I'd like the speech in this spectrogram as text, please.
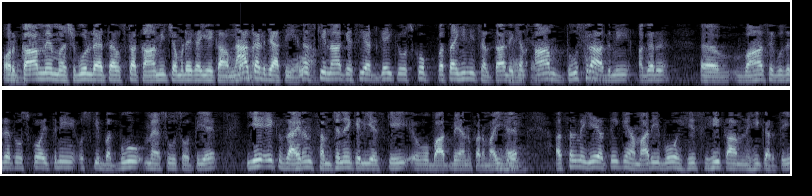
اور کام میں مشغول رہتا ہے اس کا کام ہی چمڑے کا یہ کام نہ کٹ جاتی ہے اس کی ناک ایسی اٹ گئی کہ اس کو پتہ ہی نہیں چلتا لیکن عام دوسرا آدمی اگر وہاں سے گزرے تو اس کو اتنی اس کی بدبو محسوس ہوتی ہے۔ یہ ایک ظاہر سمجھنے کے لیے اس کی وہ بات بیان فرمائی ہے۔ جی۔ اصل میں یہ ہوتی کہ ہماری وہ حص ہی کام نہیں کرتی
